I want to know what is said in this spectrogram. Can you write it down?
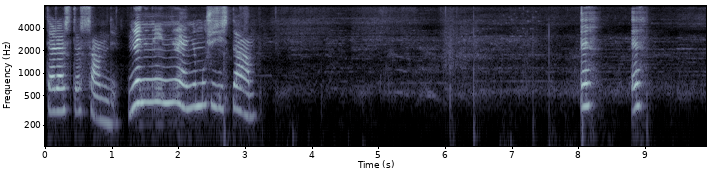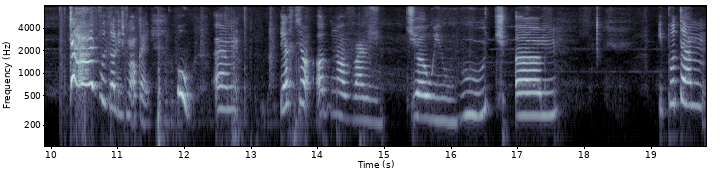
Teraz te sandy. Nie, nie, nie, nie, nie musisz iść tam. Eh, eh. Wygraliśmy, okej. U, em, Ja chcę od nowa Joey Wood. Um, I potem...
